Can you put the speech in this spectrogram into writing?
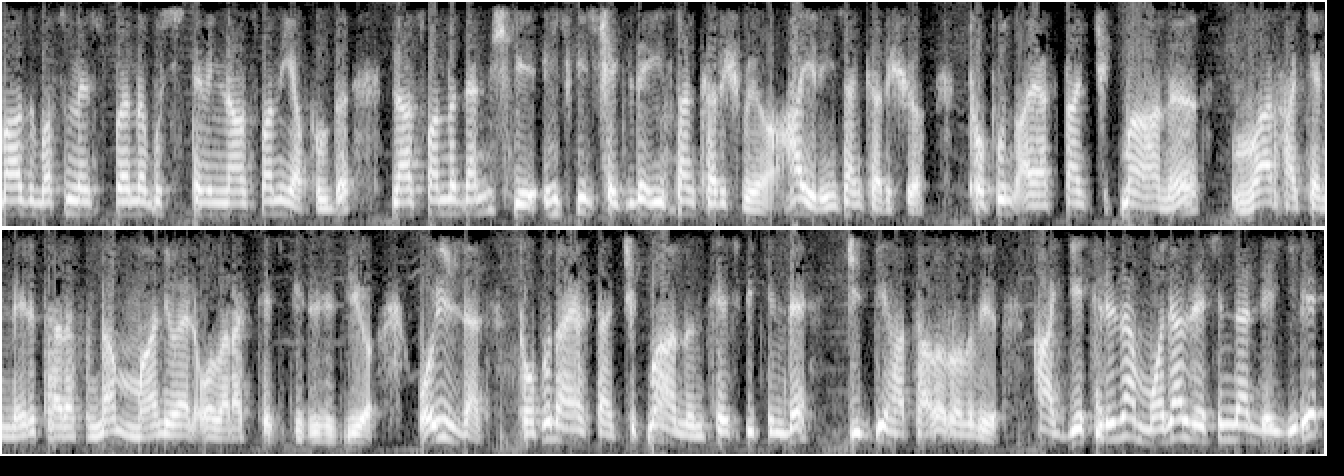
bazı basın mensuplarına bu sistemin lansmanı yapıldı. Lansmanda denmiş ki hiçbir şekilde insan karışmıyor. Hayır insan karışıyor. Topun ayaktan çıkma anı var hakemleri tarafından manuel olarak tespit ediliyor. O yüzden topun ayaktan çıkma anının tespitinde ciddi hatalar olabiliyor. Ha getirilen model resimlerle ilgili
